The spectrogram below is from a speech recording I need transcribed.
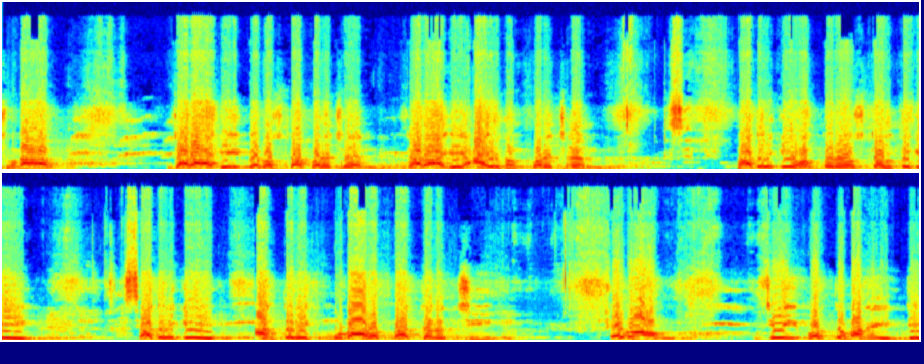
শোনার যারা এই ব্যবস্থা করেছেন, যারা এই আয়োজন করেছেন, তাদেরকে অন্তরস্থল থেকে তাদেরকে আন্তরিক মুবারকবাদ জানাচ্ছি এবং যেই বর্তমানে যে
